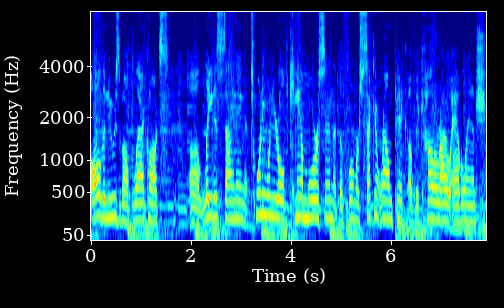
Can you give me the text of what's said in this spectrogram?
all the news about Blackhawks. Uh, latest signing 21 year old Cam Morrison, the former second round pick of the Colorado Avalanche.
